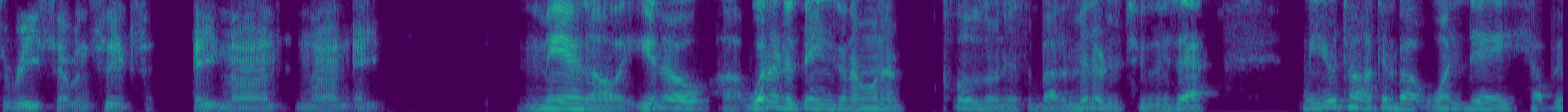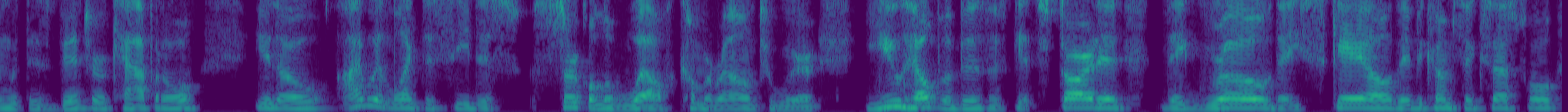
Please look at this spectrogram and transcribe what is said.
376 8998. Man, Ollie, you know, uh, one of the things, and I want to close on this about a minute or two, is that when you're talking about one day helping with this venture capital, you know, I would like to see this circle of wealth come around to where you help a business get started, they grow, they scale, they become successful.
